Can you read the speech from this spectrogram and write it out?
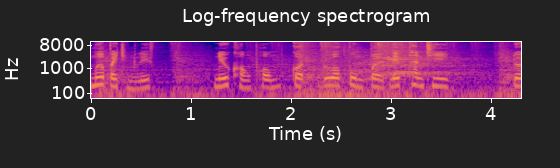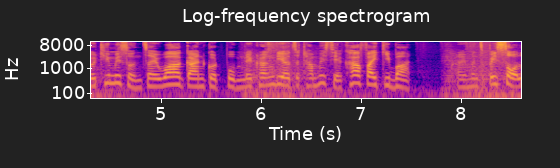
เมื่อไปถึงลิฟต์ นิ้วของผมกดรัวปุ่มเปิดลิฟต์ทันที โดยที่ไม่สนใจว่าการกดปุ่มในครั้งเดียวจะทำให้เสียค่าไฟกี่บาท ใครมันจะไปสน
